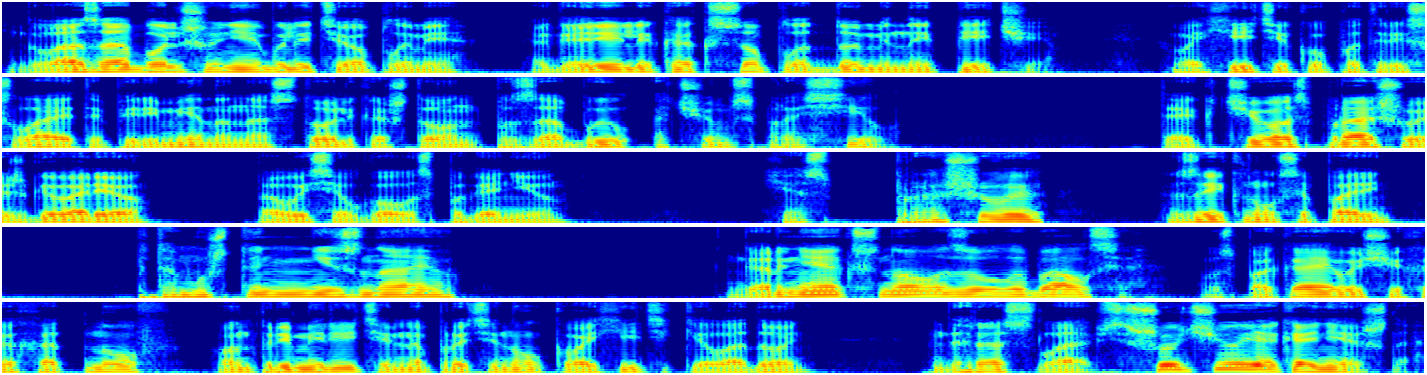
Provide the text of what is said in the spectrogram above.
Глаза больше не были теплыми, а горели, как сопла доменной печи. Вахитику потрясла эта перемена настолько, что он позабыл, о чем спросил. «Так чего спрашиваешь, говорю?» — повысил голос Паганьюн. «Я спрашиваю», — заикнулся парень, — «потому что не знаю». Горняк снова заулыбался. Успокаивающе хохотнув, он примирительно протянул к Вахитике ладонь. Да расслабься. Шучу я, конечно.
